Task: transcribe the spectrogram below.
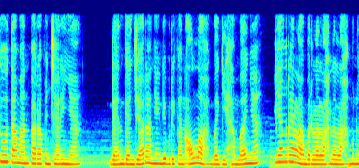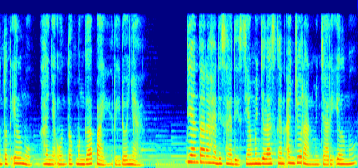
keutamaan para pencarinya, dan ganjaran yang diberikan Allah bagi hambanya yang rela berlelah-lelah menuntut ilmu hanya untuk menggapai ridhonya. Di antara hadis-hadis yang menjelaskan anjuran mencari ilmu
